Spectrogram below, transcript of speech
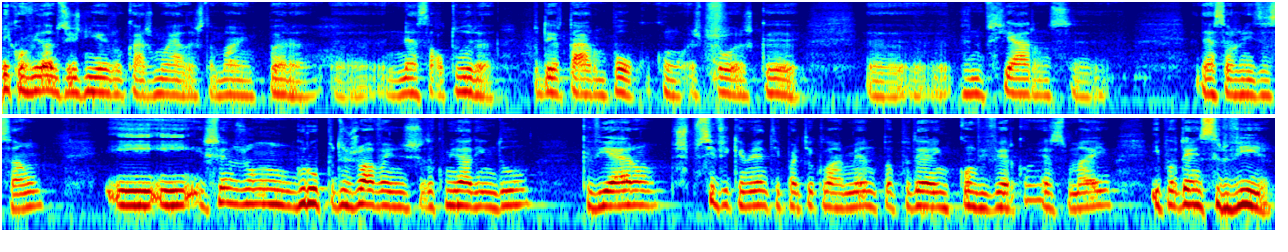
e convidámos o engenheiro Carlos Moedas também para, eh, nessa altura, poder estar um pouco com as pessoas que uh, beneficiaram-se dessa organização. E, e temos um grupo de jovens da comunidade hindu que vieram especificamente e particularmente para poderem conviver com esse meio e poderem servir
